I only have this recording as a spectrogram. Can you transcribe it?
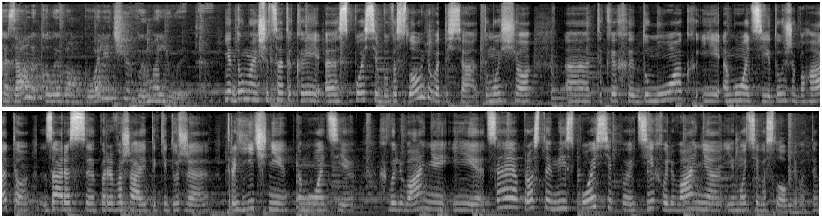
Казали, коли вам боляче, ви малюєте. Я думаю, що це такий е, спосіб висловлюватися, тому що е, таких думок і емоцій дуже багато. Зараз е, переважають такі дуже трагічні емоції, хвилювання, і це просто мій спосіб ці хвилювання і емоції висловлювати.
